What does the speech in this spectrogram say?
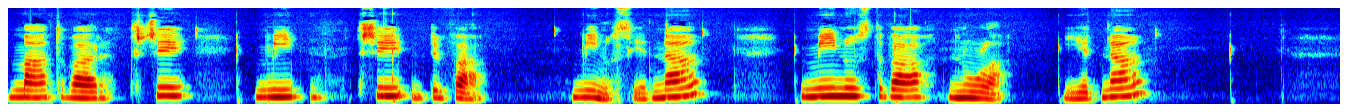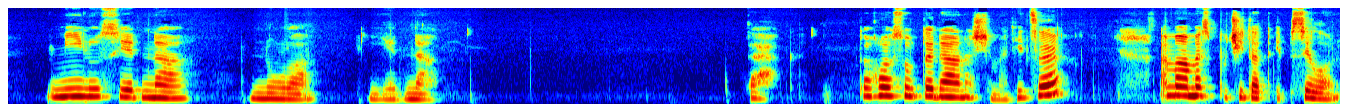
má tvar 3, mi, 3 2, minus 1, minus 2, 0, 1, minus 1, 0, 1. Tak, tohle jsou teda naše matice a máme spočítat y.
